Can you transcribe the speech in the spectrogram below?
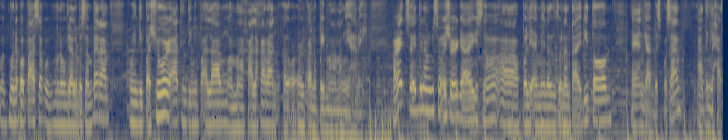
Huwag muna papasok, huwag muna maglalabas ng pera kung hindi pa sure at hindi nyo pa alam ang mga kalakaran or, or kung ano pa yung mga mangyari. Alright, so ito lang gusto i-share guys. No? Uh, polyamine natutunan tayo dito. And God bless po sa ating lahat.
